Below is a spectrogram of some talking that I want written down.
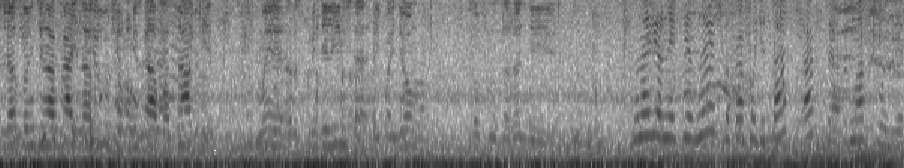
Сейчас Валентина Аркадьевна озвучит места посадки. Мы распределимся и пойдем, собственно, сажать деревья. Ну, наверное, все знают, что проходит ак- акция в Подмосковье.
